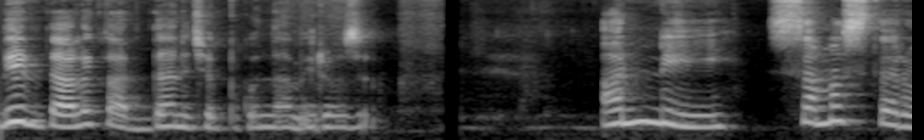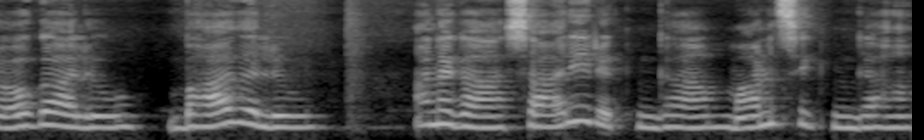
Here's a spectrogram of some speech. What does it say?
దీని తాలూకు అర్థాన్ని చెప్పుకుందాం ఈరోజు. అన్ని సమస్త రోగాలు బాధలు అనగా శారీరకంగా మానసికంగా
